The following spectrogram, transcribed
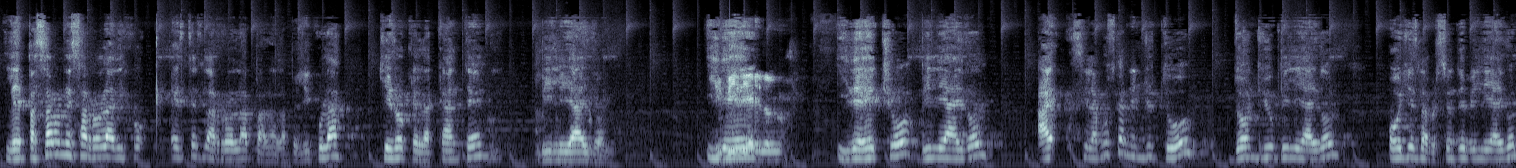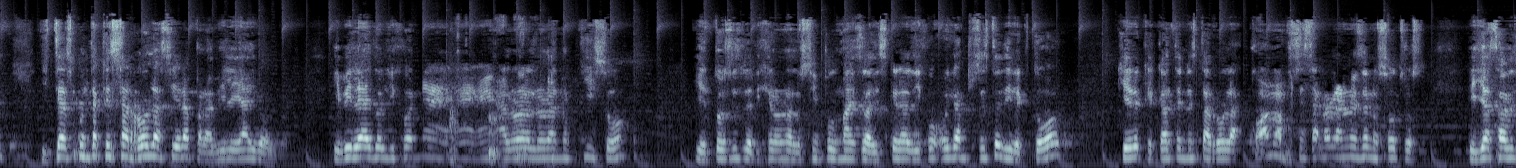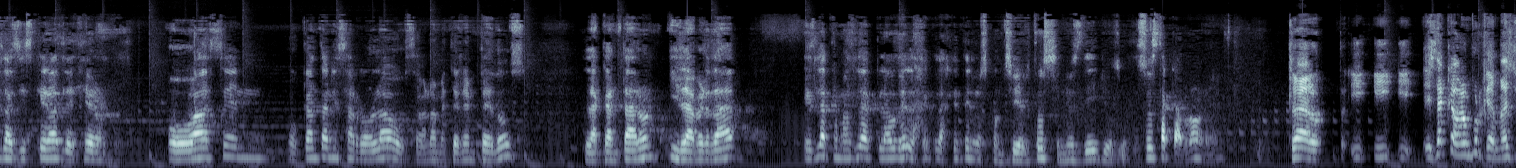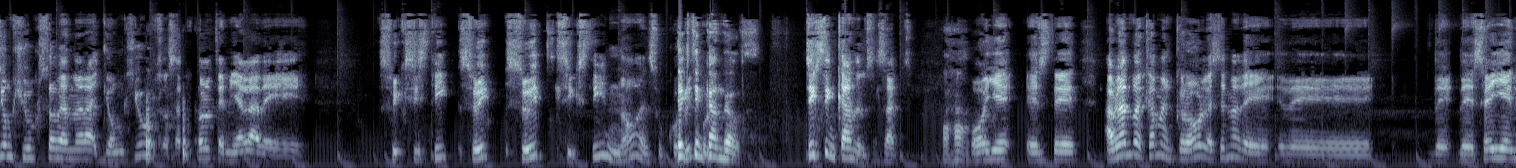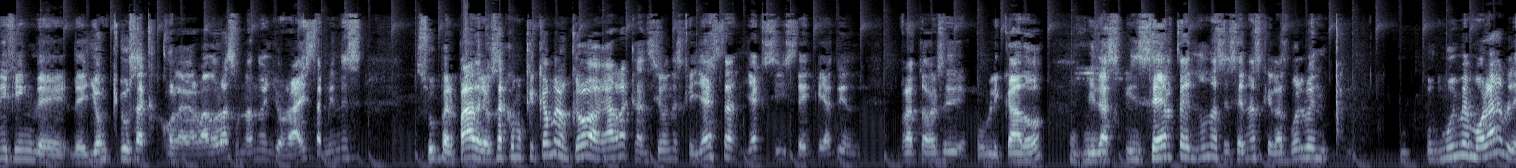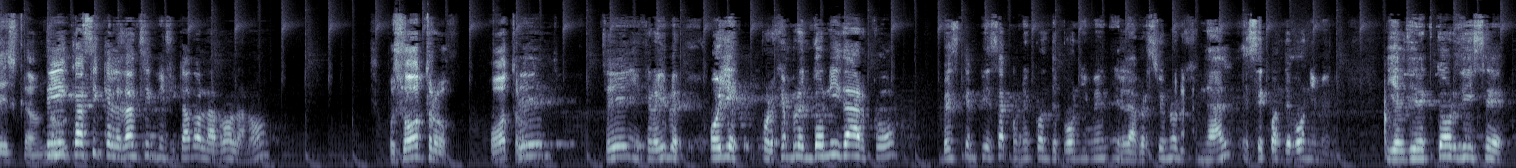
le pasaron esa rola, dijo, esta es la rola para la película, quiero que la cante Billy Idol. Y, Y de, Billy Idol. y de hecho, Billy Idol, si la buscan en YouTube, Don't You Billy Idol, oyes la versión de Billy Idol y te das cuenta que esa rola sí era para Billy Idol. Y Billy Idol dijo, "Nah", a Laura Lora no quiso. Y entonces le dijeron a los Simple Minds, la disquera dijo, oigan, pues este director quiere que canten esta rola. ¿Cómo? Pues esa rola no es de nosotros. Y ya sabes, las disqueras le dijeron, o hacen, o cantan esa rola, o se van a meter en pedos. La cantaron y la verdad es la que más le aplaude la, la gente en los conciertos, si no es de ellos. Eso está cabrón, ¿eh? Claro, y, y, y está cabrón porque además John Hughes todavía no era John Hughes, o sea, solo tenía la de Sweet 16, Sweet, Sweet 16 ¿no? En su Sixteen currículum. Candles. 16 Candles, exacto. Ajá. Oye, este, hablando de Cameron Crowe, la escena de, de, de, de Say Anything de, de John Cusack con la grabadora sonando en Your Eyes también es súper padre. O sea, como que Cameron Crowe agarra canciones que ya están, ya existen, que ya tienen rato haberse publicado, y las inserta en unas escenas que las vuelven pues, muy memorables, cabrón. ¿no? Sí, casi que le dan significado a la rola, ¿no? Pues otro, otro. Sí, sí, increíble. Oye, por ejemplo, en Donnie Darko, ves que empieza con Echo and the Bunnymen, en la versión original es Echo and the Bunnymen. Y el director dice,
